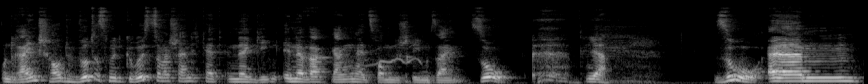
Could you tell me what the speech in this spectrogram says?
und reinschaut, wird es mit größter Wahrscheinlichkeit in der, Geg in der Vergangenheitsform geschrieben sein. So. Ja. So, ähm,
